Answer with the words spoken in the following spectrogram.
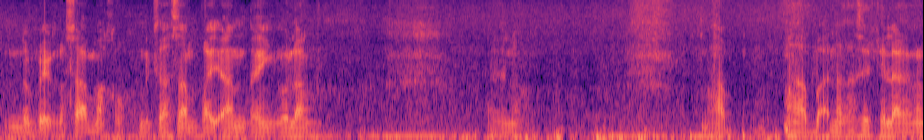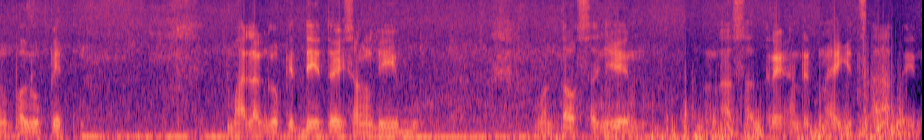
Ano ba yung kasama ko? Nagsasampay, antayin ko lang. Ayun o. Mahaba, mahaba na kasi kailangan ng pagupit. Mahal ang gupit dito, isang libo. 1,000 yen. Nasa 300 mahigit sa atin.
